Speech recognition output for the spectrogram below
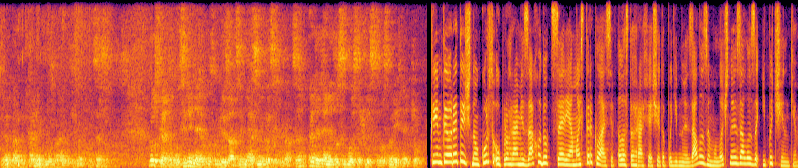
пирамидальной ткани будет на этих процессов. Плюс к этому усиление васкуляризации, меняется микроциркуляция. Это тянет за собой, соответствие воспаление отек. Крім теоретичного курсу у програмі заходу серія майстер-класів, еластографія щитоподібної залози, молочної залози і печінки.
